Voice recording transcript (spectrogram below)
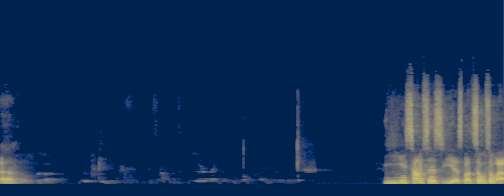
Uh, in some sense, yes, but so, so uh,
